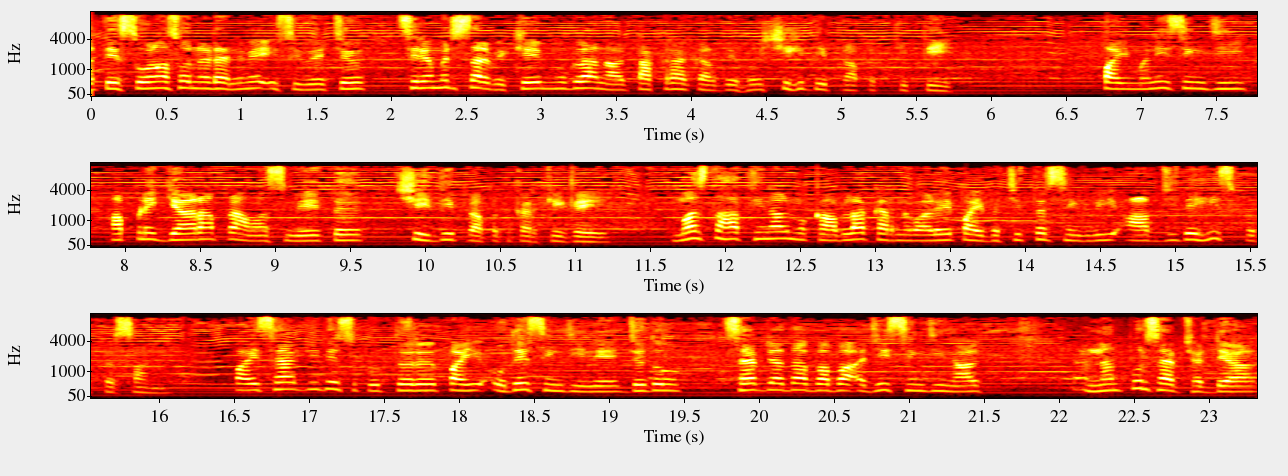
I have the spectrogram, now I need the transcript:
ਅਤੇ 1699 ਈਸਵੀ ਵਿੱਚ ਸ੍ਰੀ ਅੰਮ੍ਰਿਤਸਰ ਵਿਖੇ ਮੁਗਲਾਂ ਨਾਲ ਟੱਕਰਾ ਕਰਦੇ ਹੋਏ ਸ਼ਹੀਦੀ ਪ੍ਰਾਪਤ ਕੀਤੀ। ਭਾਈ ਮਨੀ ਸਿੰਘ ਜੀ ਆਪਣੇ 11 ਭਰਾਵਾਂ ਸਮੇਤ ਸ਼ਹੀਦੀ ਪ੍ਰਾਪਤ ਕਰਕੇ ਗਏ। ਮਸਤ ਹਾਥੀ ਨਾਲ ਮੁਕਾਬਲਾ ਕਰਨ ਵਾਲੇ ਭਾਈ ਬਚਿੱਤਰ ਸਿੰਘ ਵੀ ਆਪ ਜੀ ਦੇ ਹੀ ਸੁਪੁੱਤਰ ਸਨ। ਭਾਈ ਸਾਹਿਬ ਜੀ ਦੇ ਸੁਪੁੱਤਰ ਭਾਈ ਉਦੇ ਸਿੰਘ ਜੀ ਨੇ ਜਦੋਂ ਸਾਹਿਬਜ਼ਾਦਾ ਬਾਬਾ ਅਜੀਤ ਸਿੰਘ ਜੀ ਨਾਲ ਅਨੰਦਪੁਰ ਸਾਹਿਬ ਛੱਡਿਆ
